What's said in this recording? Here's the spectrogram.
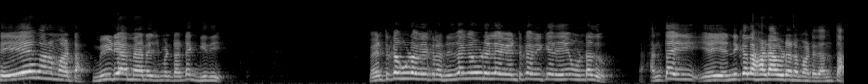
సేమ్ అనమాట మీడియా మేనేజ్మెంట్ అంటే గిది. వెంట్రుక కూడా వీకలేదు. నిజంగా కూడా ఇలా వెంట్రుక వీకేది ఏమి ఉండదు. అంతా ఈ ఎన్నికల హడావుడి అనమాట ఇదంతా.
